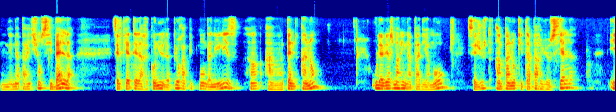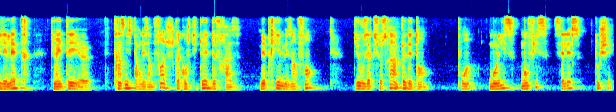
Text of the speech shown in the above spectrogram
une apparition si belle, celle qui a été la reconnue la plus rapidement dans l'Église, hein, à à peine un an, où la Vierge Marie n'a pas dit un mot, c'est juste un panneau qui est apparu au ciel et les lettres qui ont été euh, transmises par les enfants jusqu'à constituer deux phrases. Mais priez mes enfants, Dieu vous accusera un peu de temps. Point. Mon, mon fils se laisse toucher.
